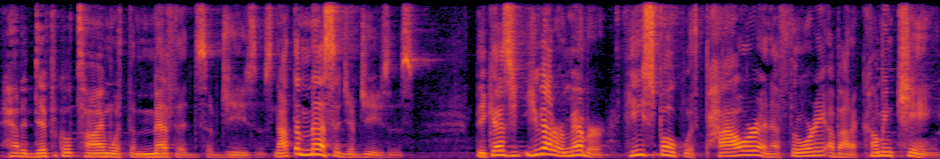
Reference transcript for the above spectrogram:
had a difficult time with the methods of Jesus, not the message of Jesus. Because you got to remember, he spoke with power and authority about a coming king.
